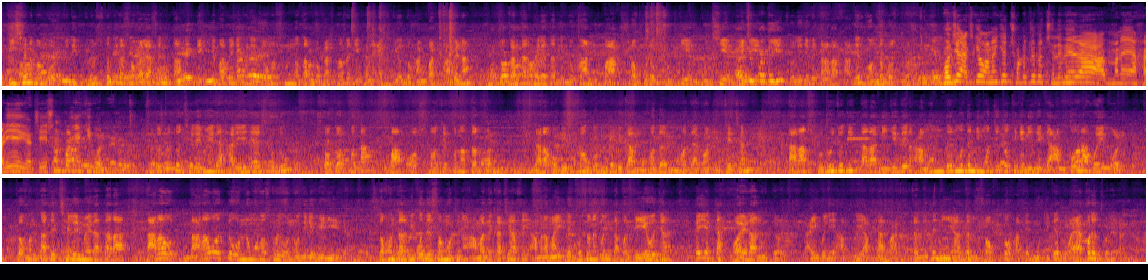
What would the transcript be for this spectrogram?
বিশে নভেম্বর যদি বৃহস্পতিবার সকালে আসেন তাহলে দেখতে পাবেন এখানে জনশূন্যতার প্রকাশ পাবেন। এখানে একটিও দোকানপাট পাবে না। দোকানদার ভাইরা তাদের দোকান পাট সবগুলো গুটিয়ে গুছিয়ে ভেঙে দিয়ে চলে যাবে। তারা তাদের গন্তব্যস্থলে। বলছি আজকে অনেকে ছোট ছোট ছেলেমেয়েরা মানে হারিয়ে গেছে। এ সম্পর্কে কি বলবেন? ছোট ছোট ছেলেমেয়েরা হারিয়ে যায় শুধু সতর্কতা বা অসচেতনতার জন্য। যারা অভিভাবক অভিভাবিকা মহোদয় মহোদয়গণ এসেছেন তারা শুধু যদি তারা নিজেদের আনন্দের মধ্যে নিমজ্জিত থেকে নিজেকে আত্মহারা হয়ে পড়ে তখন তাদের ছেলেমেয়েরা তারা, তারাও তারাও একটু অন্য মনস্ক হয়ে অন্যদিকে বেরিয়ে যায়। তখন তার বিপদের সম্মুখীন। আমাদের কাছে আসে, আমরা মাইকে ঘোষণা করি, তারপর পেয়েও যায়। এই একটা হয়রান হতে হয়। তাই বলি আপনি আপনার বাচ্চাদেরকে নিয়ে আসবেন, শক্ত হাতের মুঠিতে দয়া করে ধরে রাখবেন।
